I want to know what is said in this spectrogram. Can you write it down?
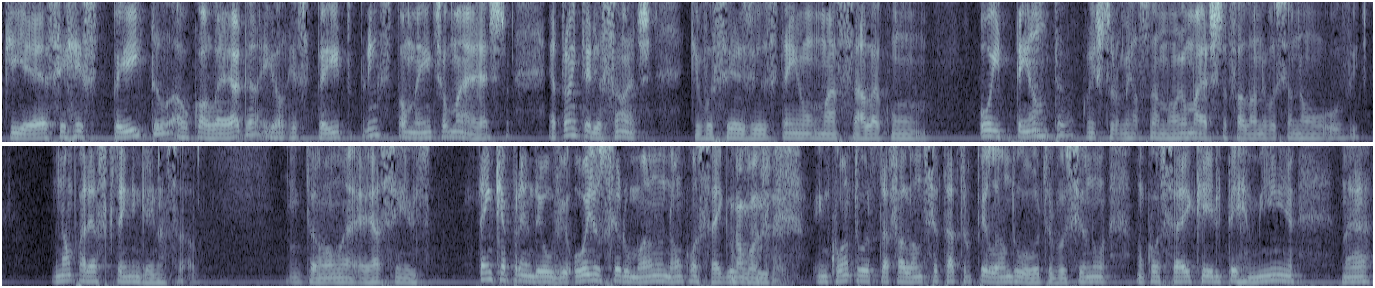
que é esse respeito ao colega e ao respeito principalmente ao maestro. É tão interessante que você às vezes tem uma sala com 80 com instrumentos na mão e o maestro falando e você não ouve, não parece que tem ninguém na sala. Então é assim, eles têm que aprender a ouvir. Hoje o ser humano não consegue não ouvir. Consegue. Enquanto o outro está falando, você está atropelando o outro. Você não, não consegue que ele termine. Né?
